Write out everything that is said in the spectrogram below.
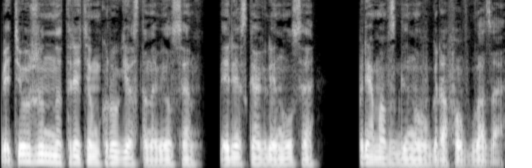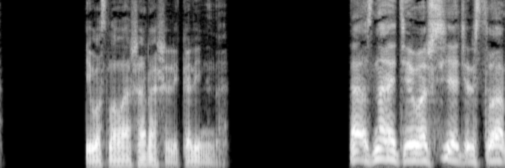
Бетюжин на третьем круге остановился и резко оглянулся, прямо взглянув графу в глаза. Его слова ошарашили Калинина. «А знаете, ваше сиятельство,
